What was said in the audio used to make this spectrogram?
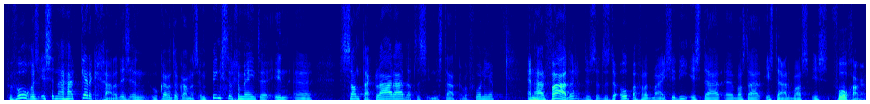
Vervolgens is ze naar haar kerk gegaan. Dat is een, hoe kan het ook anders, een pinkstergemeente in eh, Santa Clara, dat is in de staat Californië. En haar vader, dus dat is de opa van het meisje, die is daar, eh, was daar, is daar, was, is voorganger.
